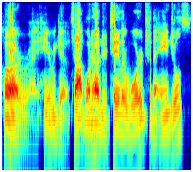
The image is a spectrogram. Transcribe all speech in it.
All right, here we go. Top 100 Taylor Ward for the Angels.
